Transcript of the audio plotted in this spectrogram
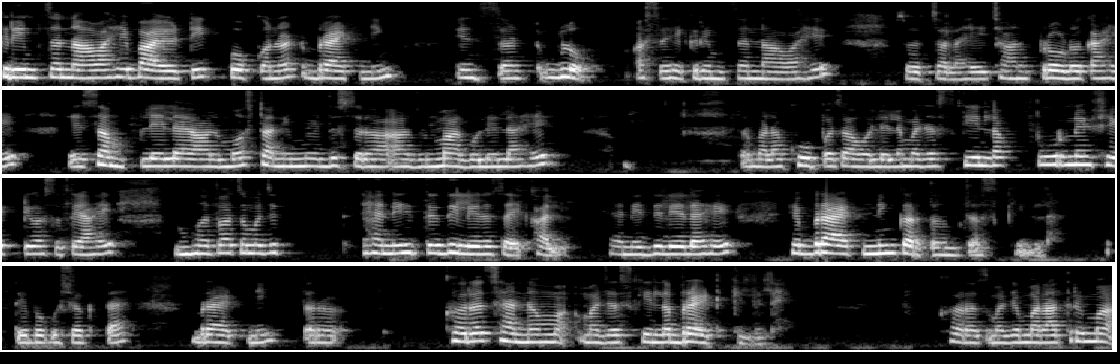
क्रीमचं नाव आहे Biotique coconut brightening instant glow असं हे क्रीमचं नाव आहे. सो चला हे छान प्रोडक्ट आहे. हे संपलेलं आहे ऑलमोस्ट आणि मी दुसरं अजून मागवलेलं आहे. तर मला खूपच आवडलेलं आहे. माझ्या स्किनला पूर्ण इफेक्टिव्ह असं ते आहे. महत्त्वाचं म्हणजे ह्याने इथे दिलेलंच आहे खाली. ह्याने दिलेलं आहे. हे ब्रायटनिंग करतं तुमच्या स्किनला ते बघू शकताय ब्रायटनिंग तर खरंच ह्यानं मा माझ्या स्किनला ब्राईट केलेलं आहे. खरंच म्हणजे मला तरी मा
